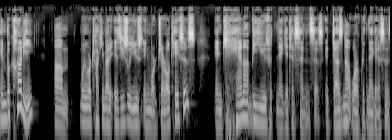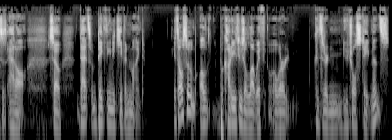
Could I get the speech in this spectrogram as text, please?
and Bakari, um, when we're talking about it, is usually used in more general cases and cannot be used with negative sentences. It does not work with negative sentences at all. So that's a big thing to keep in mind. It's also, Bakari is used a lot with what are considered neutral statements.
